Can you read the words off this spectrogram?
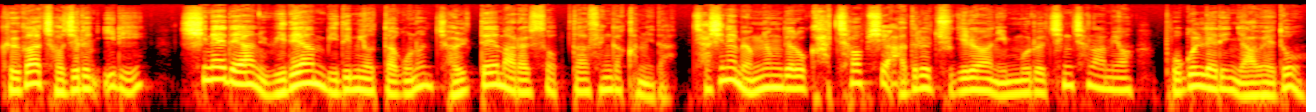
그가 저지른 일이 신에 대한 위대한 믿음이었다고는 절대 말할 수 없다 생각합니다. 자신의 명령대로 가차없이 아들을 죽이려 한 인물을 칭찬하며 복을 내린 야훼도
